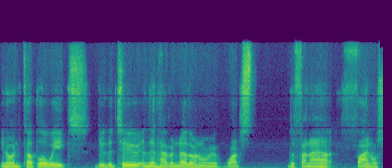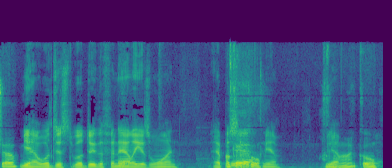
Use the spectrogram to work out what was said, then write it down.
you know in a couple of weeks do the two and then have another one where we watch the final final show Yeah, we'll just we'll do the finale as one episode. Okay, cool. Yeah, yeah. All right, cool.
